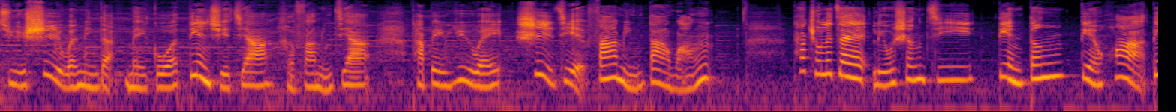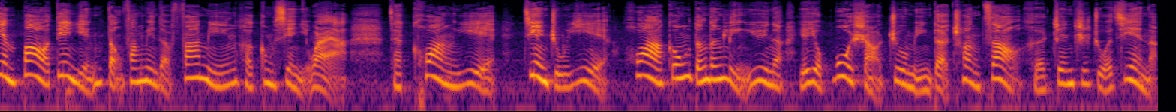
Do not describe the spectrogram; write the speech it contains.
举世闻名的美国电学家和发明家，他被誉为世界发明大王。他除了在留声机、电灯、电话、电报、电影等方面的发明和贡献以外啊，在矿业、建筑业、化工等等领域呢，也有不少著名的创造和真知灼见呢。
